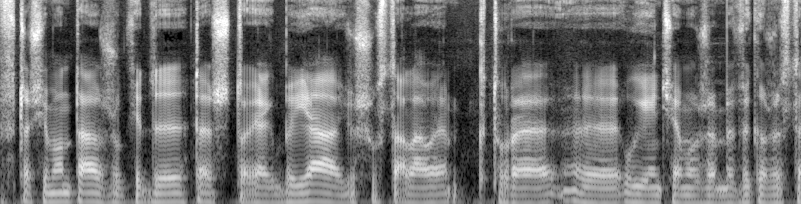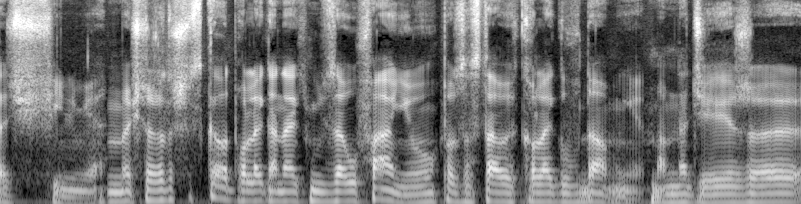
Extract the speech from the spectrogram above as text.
w czasie montażu, kiedy też to jakby ja już ustalałem, które y, ujęcia możemy wykorzystać w filmie. Myślę, że to wszystko polega na jakimś zaufaniu pozostałych kolegów do mnie. Mam nadzieję, że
